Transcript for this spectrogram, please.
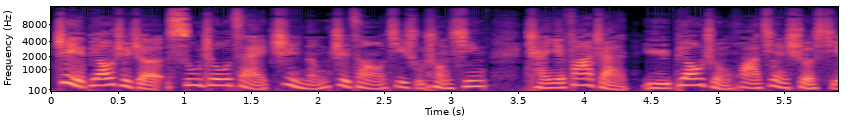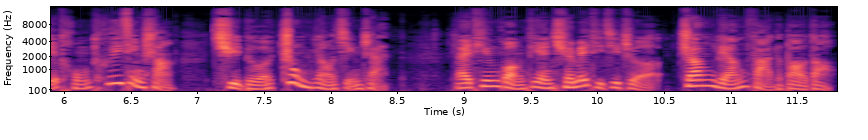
这也标志着苏州在智能制造技术创新、产业发展与标准化建设协同推进上取得重要进展。来听广电全媒体记者张良法的报道。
